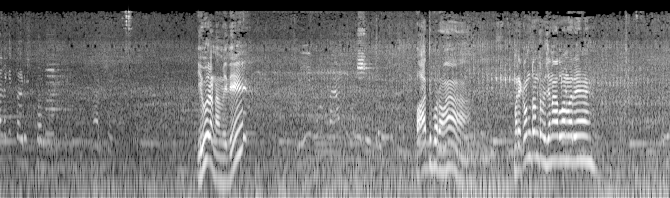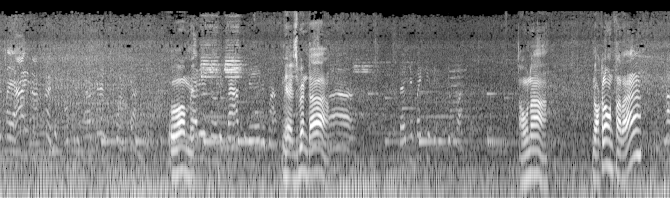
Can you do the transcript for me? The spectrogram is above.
అలాగే తడుస్తాను ఈ ఊరన్నా మీది? పాతిపురమా? మరి ఎక్కడ ఉంటారు విజయనగరంలో మరి? ఓ మీ హస్బెండా? అవునా? ఒకలా ఉంటున్నారా? మా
